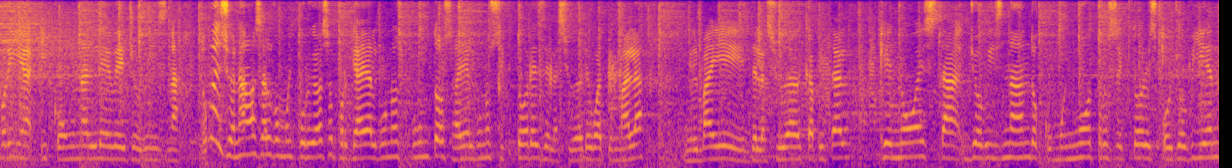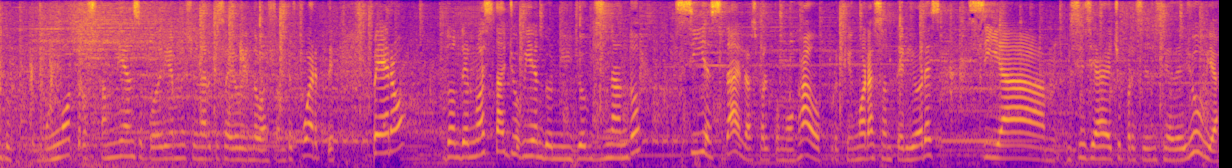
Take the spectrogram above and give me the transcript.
fría y con una leve llovizna. Tú mencionabas algo muy curioso porque hay algunos puntos, hay algunos sectores de la ciudad de Guatemala, en el valle de la ciudad capital, que no está lloviznando como en otros sectores o lloviendo como en otros también se podría mencionar que está lloviendo bastante fuerte. Pero donde no está lloviendo ni lloviznando, sí está el asfalto mojado, porque en horas anteriores sí, sí se ha hecho presencia de lluvia,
